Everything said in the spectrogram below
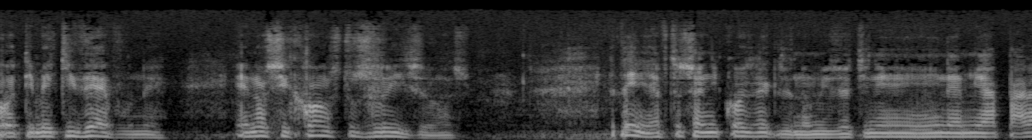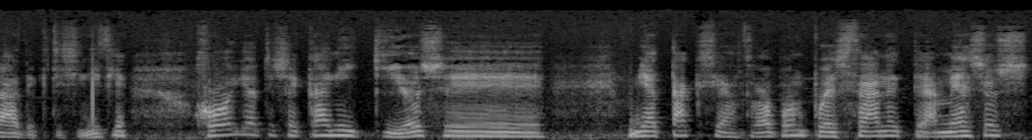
ότι με κυδεύουνε ενώ συγχρόνως τους ρίζω δεν είναι αυτός ο Νικός δεν ξέρω νομίζω ότι είναι, είναι μια παράδεκτη συνήθεια χώρια ότι σε κάνει οικείος ε, μια τάξη ανθρώπων που αισθάνεται αμέσως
